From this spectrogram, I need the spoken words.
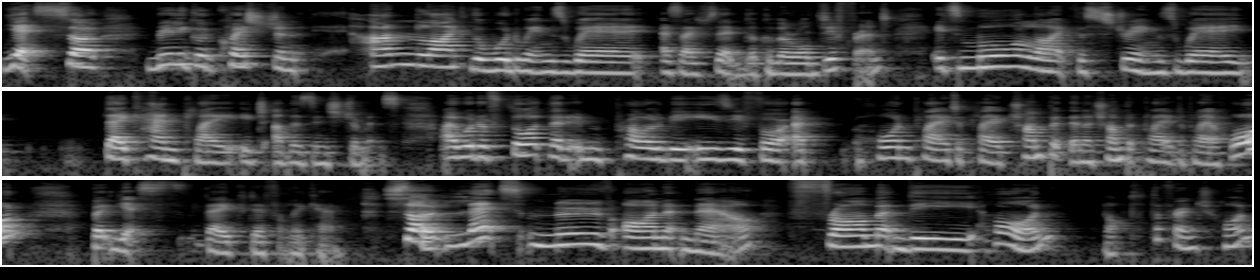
Yes, so really good question. Unlike the woodwinds, where, as I've said, look, they're all different, it's more like the strings where they can play each other's instruments. I would have thought that it would probably be easier for a horn player to play a trumpet than a trumpet player to play a horn, but yes, they definitely can. So let's move on now from the horn, not the French horn,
